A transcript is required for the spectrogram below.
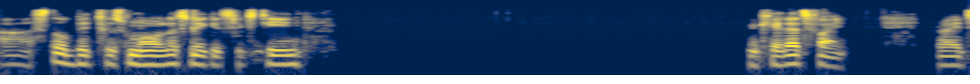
Uh, still a bit too small. Let's make it 16 okay that's fine right?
